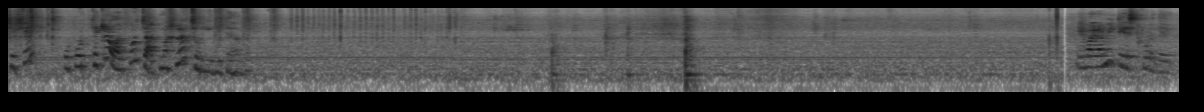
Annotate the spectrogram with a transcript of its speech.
শেষে উপর থেকে অল্প চাট মশলা ছড়িয়ে দিতে হবে। এবার আমি টেস্ট করে দেখব।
